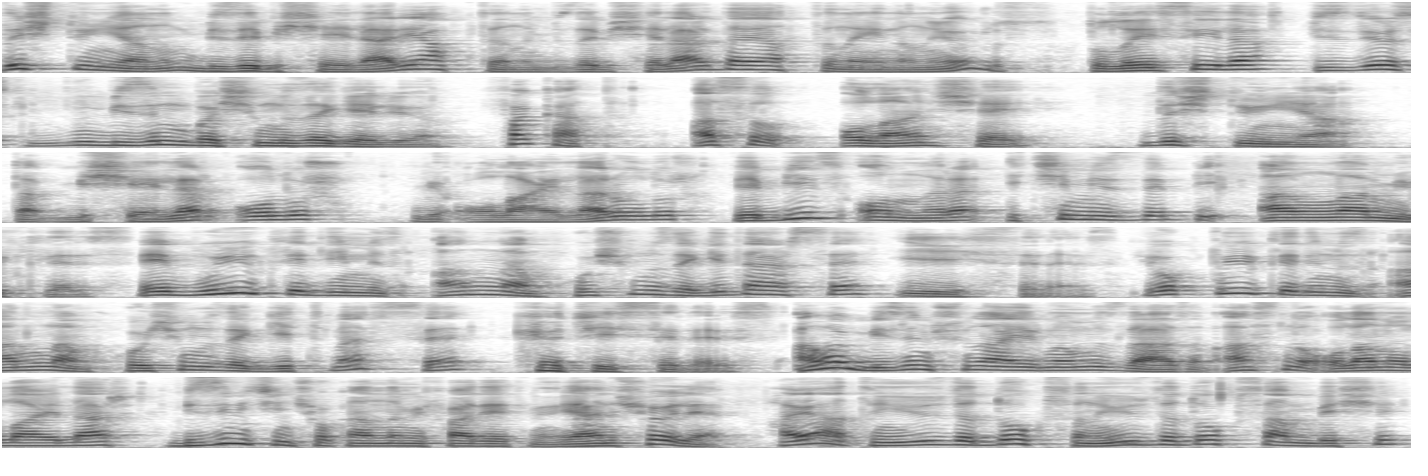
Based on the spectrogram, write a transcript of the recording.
Dış dünyanın bize bir şeyler yaptığını, bize bir şeyler dayattığına inanıyoruz. Dolayısıyla biz diyoruz ki bu bizim başımıza geliyor. Fakat asıl olan şey dış dünyada bir şeyler olur bir olaylar olur ve biz onlara içimizde bir anlam yükleriz. Ve bu yüklediğimiz anlam hoşumuza giderse iyi hissederiz. Yok bu yüklediğimiz anlam hoşumuza gitmezse kötü hissederiz. Ama bizim şunu ayırmamız lazım. Aslında olan olaylar bizim için çok anlam ifade etmiyor. Yani şöyle hayatın %90'ı %95'i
